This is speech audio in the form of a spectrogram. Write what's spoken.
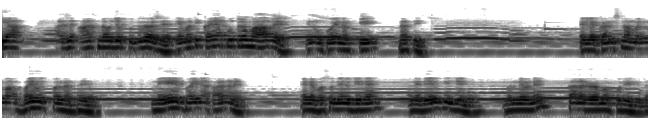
એ આજે આઠ નવ જે પુત્ર છે, એમાંથી કયા પુત્રમાં આવે એનું કોઈ નક્કી નથી. એટલે કંસના મનમાં ભય ઉત્પન્ન થયો. અને એ ભયના કારણે એને વસુદેવજીને અને દેવકીજીને બંનેને કારાગૃહમાં પૂરી દીધા.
